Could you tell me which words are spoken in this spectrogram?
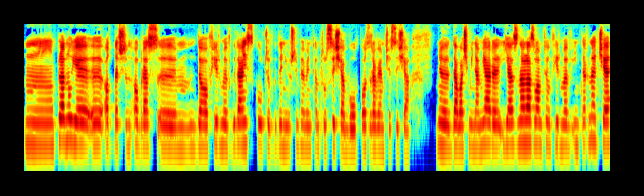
Mm, planuję y, oddać ten obraz do firmy w Gdańsku czy w Gdyni, już nie pamiętam, tu Sysia było. Pozdrawiam Cię Sysia, dałaś mi na miarę. Ja znalazłam tę firmę w internecie.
